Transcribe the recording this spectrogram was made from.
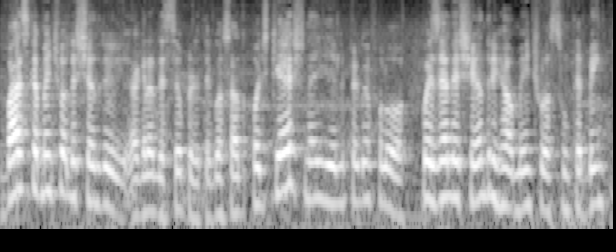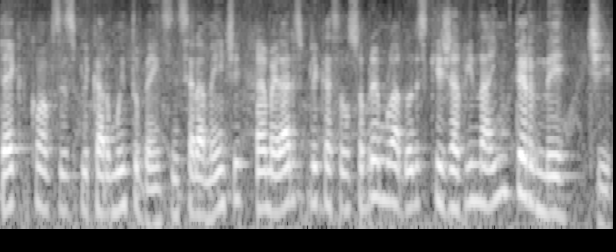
Basicamente o Alexandre agradeceu por ele ter gostado do podcast, né? E ele pegou e falou: Pois é, Alexandre, realmente o assunto é bem técnico, mas vocês explicaram muito bem. Sinceramente, é a melhor explicação sobre emuladores que já vi na internet.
